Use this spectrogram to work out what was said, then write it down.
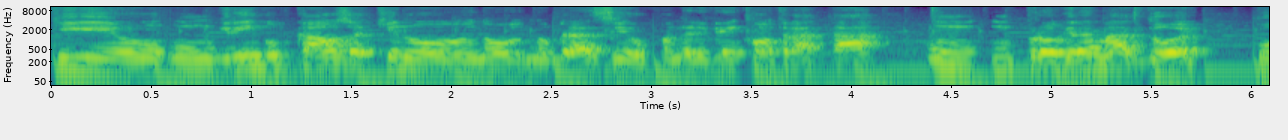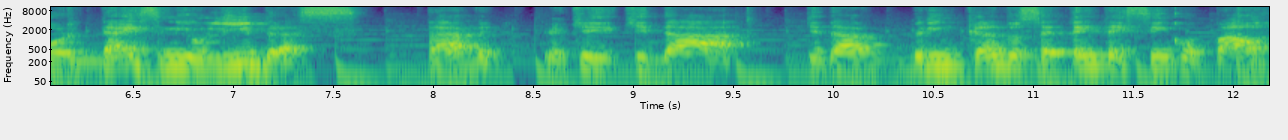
que um, um gringo causa aqui no, no, no, Brasil, quando ele vem contratar um, um, programador por 10 mil libras, sabe? Que, que dá que dá brincando 75 pau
